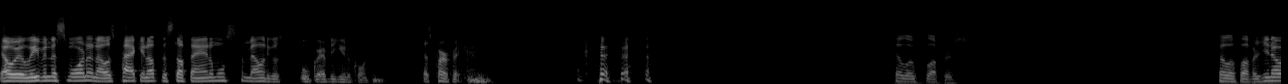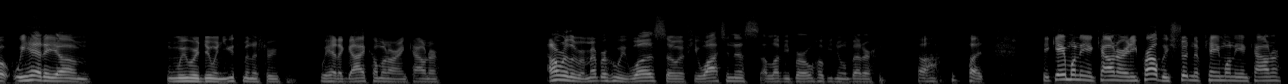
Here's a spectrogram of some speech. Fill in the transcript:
Yeah, we were leaving this morning. I was packing up the stuffed animals. And Melanie goes, Oh, grab the unicorn. That's perfect. Pillow fluffers. Pillow fluffers. You know, we had a um when we were doing youth ministry, we had a guy come on our encounter. I don't really remember who he was, so if you're watching this, I love you, bro. Hope you're doing better. Uh, but he came on the encounter, and he probably shouldn't have came on the encounter.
